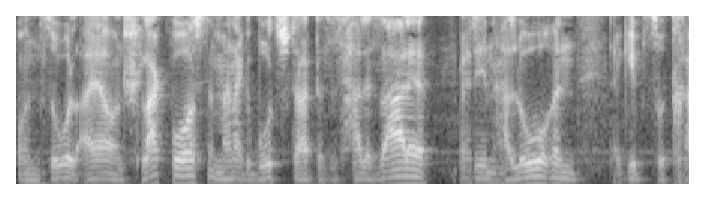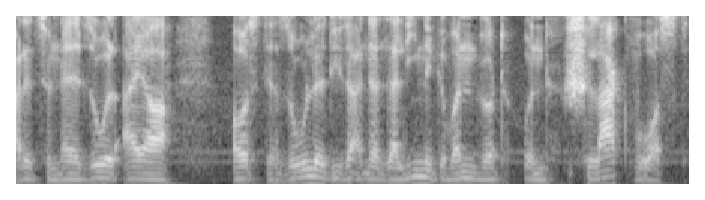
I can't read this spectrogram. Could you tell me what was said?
Und Soleier und Schlagwurst in meiner Geburtsstadt, das ist Halle Saale. Bei den Halloren, da gibt's so traditionell Soleier aus der Sohle, die da an der Saline gewonnen wird. Und Schlagwurst,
